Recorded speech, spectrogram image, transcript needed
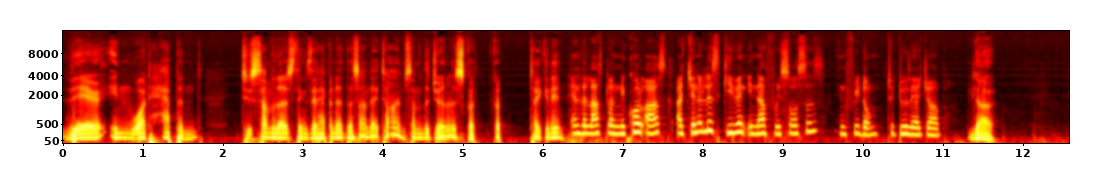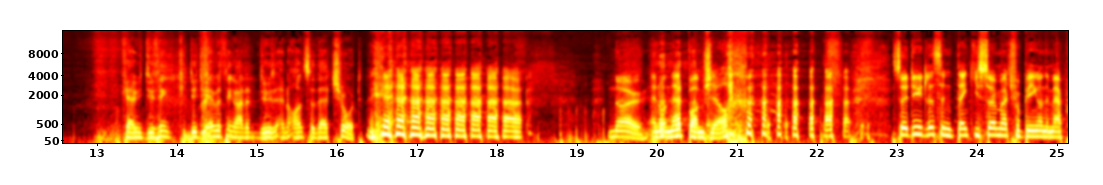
there in what happened to some of those things that happened at the Sunday Times. Some of the journalists got got taken in. And the last one, Nicole asked, "Are journalists given enough resources and freedom to do their job?" No. Okay, do you think? Did you ever think I'd do and answer that short? no, and on that bombshell. so, dude, listen, thank you so much for being on the Map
